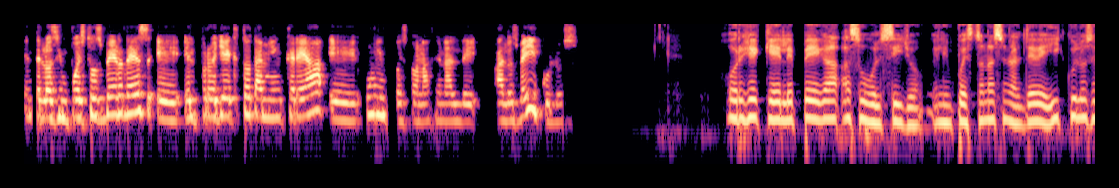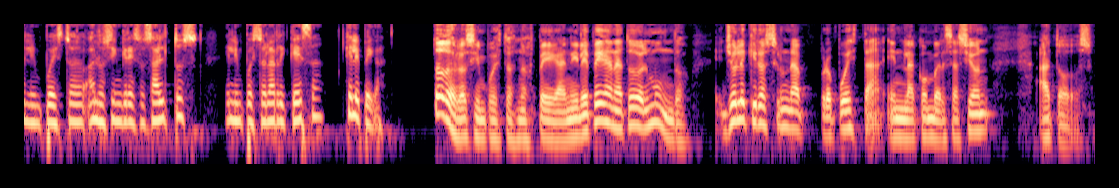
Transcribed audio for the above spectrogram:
Entre los impuestos verdes, eh, el proyecto también crea eh, un impuesto nacional de, a los vehículos. Jorge, ¿qué le pega a su bolsillo? ¿El impuesto nacional de vehículos, el impuesto a los ingresos altos, el impuesto a la riqueza? ¿Qué le pega? Todos los impuestos nos pegan y le pegan a todo el mundo. Yo le quiero hacer una propuesta en la conversación a todos.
